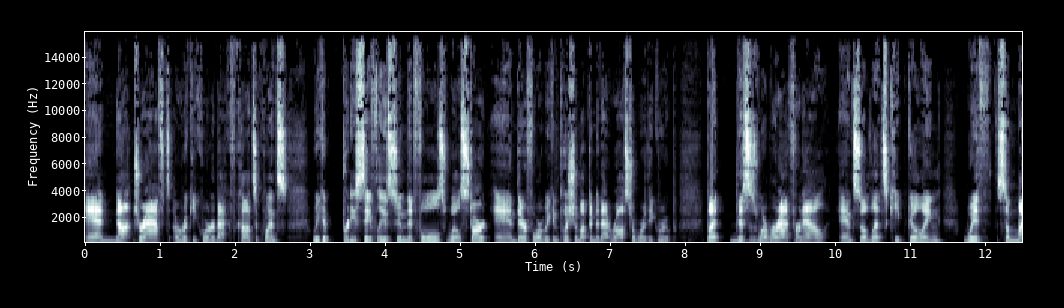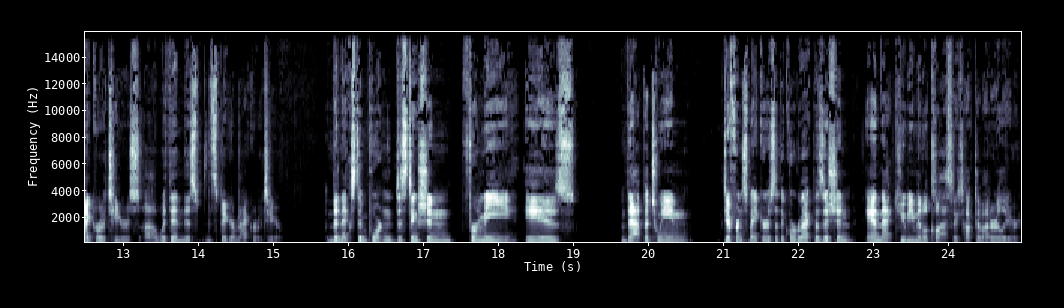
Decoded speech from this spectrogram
and not draft a rookie quarterback of consequence, we could pretty safely assume that Foles will start and therefore we can push him up into that roster worthy group. But this is where we're at for now, and so let's keep going with some micro tiers uh, within this, this bigger macro tier. The next important distinction for me is that between difference makers at the quarterback position and that QB middle class I talked about earlier.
